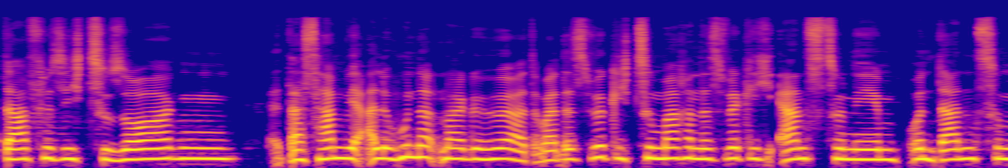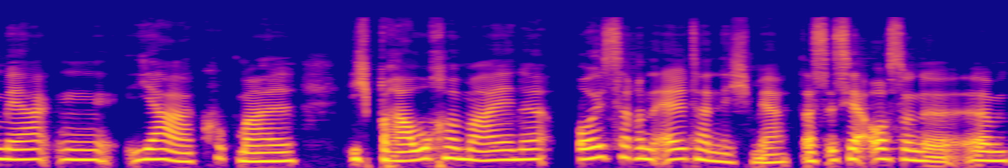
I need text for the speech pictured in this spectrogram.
dafür sich zu sorgen, das haben wir alle hundertmal gehört, aber das wirklich zu machen, das wirklich ernst zu nehmen und dann zu merken, ja, guck mal, ich brauche meine äußeren Eltern nicht mehr. Das ist ja auch so eine, ähm,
